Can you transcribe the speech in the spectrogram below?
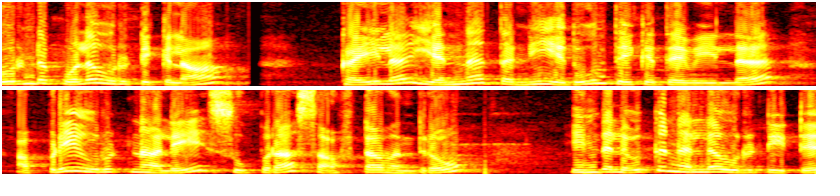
உருண்டை போல் உருட்டிக்கலாம். கையில் எண்ணெய் தண்ணி எதுவும் தேய்க்க தேவையில்லை. அப்படியே உருட்டினாலே சூப்பராக சாஃப்டாக வந்துடும் இந்த அளவுக்கு நல்லா உருட்டிட்டு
